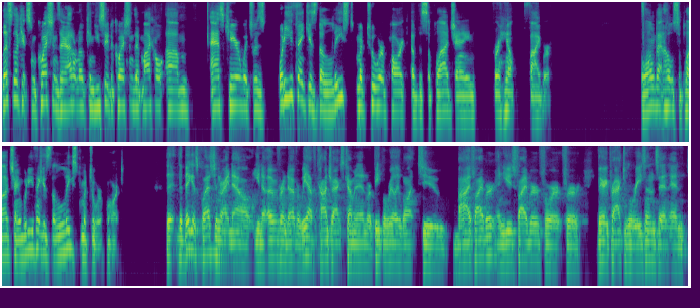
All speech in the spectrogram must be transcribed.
let's look at some questions there. I don't know. Can you see the question that Michael, um, asked here, which was, what do you think is the least mature part of the supply chain for hemp fiber? Along that whole supply chain, what do you think is the least mature part? The, the biggest question right now, you know, over and over, we have contracts coming in where people really want to buy fiber and use fiber for, for very practical reasons. And, and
